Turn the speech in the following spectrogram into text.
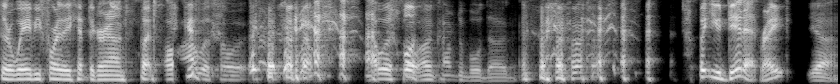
their way before they hit the ground. But oh, I was so I was so well, uncomfortable, Doug. but you did it, right? Yeah,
